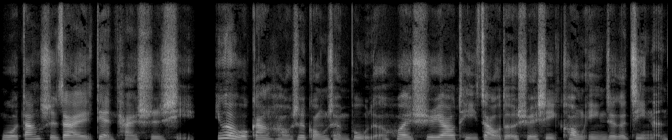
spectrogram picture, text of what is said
我当时在电台实习，因为我刚好是工程部的，会需要提早的学习控音这个技能，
